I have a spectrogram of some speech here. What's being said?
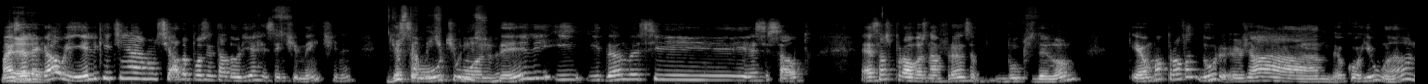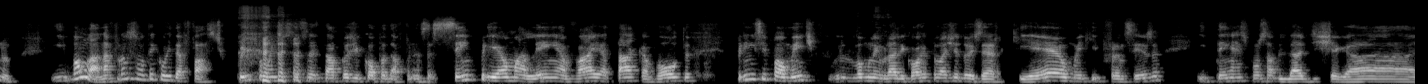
Mas é... é... legal, e ele que tinha anunciado a aposentadoria recentemente, né? Esse é o último isso, ano né? dele e, e, dando esse, esse salto. Essas provas na França, Books de Londres, é uma prova dura. Eu já eu corri um ano e vamos lá, na França não tem corrida fácil, principalmente essas etapas de Copa da França. Sempre é uma lenha, vai, ataca, volta. Principalmente, vamos lembrar, ele corre pela G2R, que é uma equipe francesa e tem a responsabilidade de chegar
